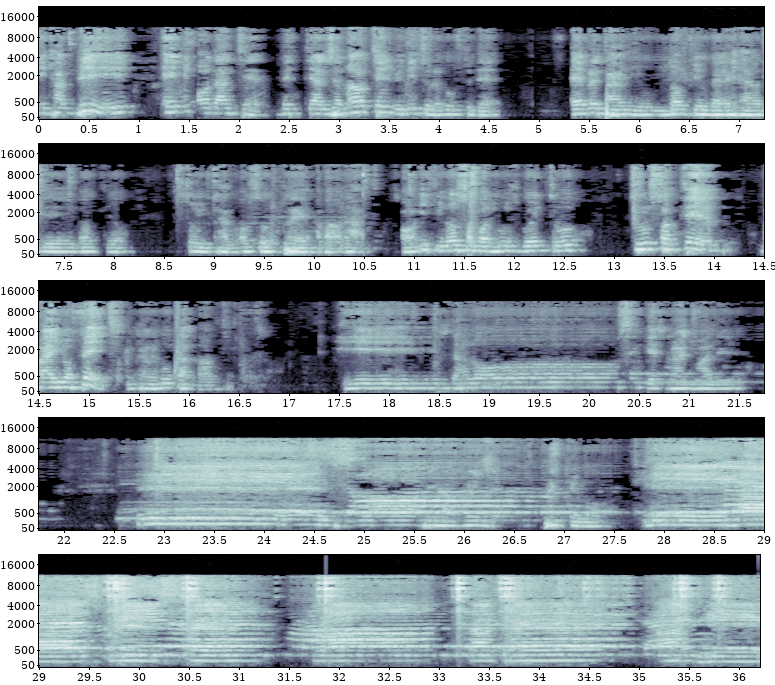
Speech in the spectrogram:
It can be any other thing. There is a mountain you need to remove today. Every time you, you don't feel very healthy, don't feel, so you can also pray about that. Or if you know somebody who is going through through something by your faith, you can remove that mountain. He is the Lord. Sing it gradually. He is Lord. Thank you, Lord. He has risen from the dead and he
